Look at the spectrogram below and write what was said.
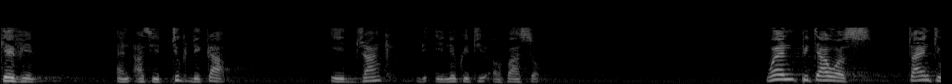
gave in. And as he took the cup, he drank the iniquity of us all. When Peter was trying to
